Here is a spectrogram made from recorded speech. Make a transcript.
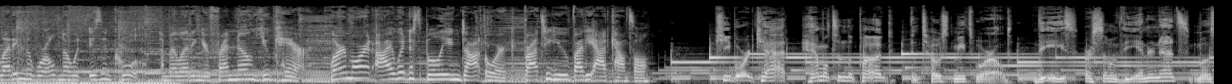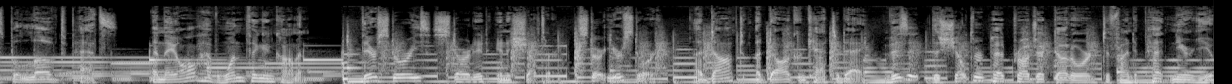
Letting the world know it isn't cool and by letting your friend know you care. Learn more at eyewitnessbullying.org. Brought to you by the Ad Council. Keyboard Cat, Hamilton the Pug, and Toast Meets World. These are some of the internet's most beloved pets. And they all have one thing in common. Their stories started in a shelter. Start your story. Adopt a dog or cat today. Visit theshelterpetproject.org to find a pet near you.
